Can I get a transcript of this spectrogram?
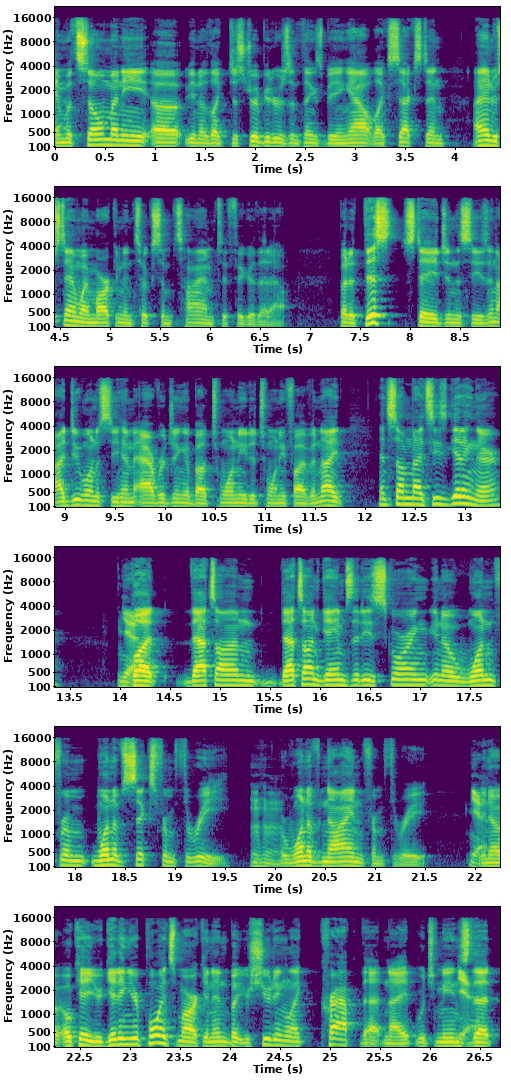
And with so many, uh, you know, like distributors and things being out, like Sexton, I understand why Markkanen took some time to figure that out. But at this stage in the season, I do want to see him averaging about 20 to 25 a night. And some nights he's getting there. Yeah. But that's on that's on games that he's scoring, you know, one from one of six from 3 mm-hmm. or one of nine from three. Yeah. You know, okay, you're getting your points Markkanen, but you're shooting like crap that night, which means Yeah. that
